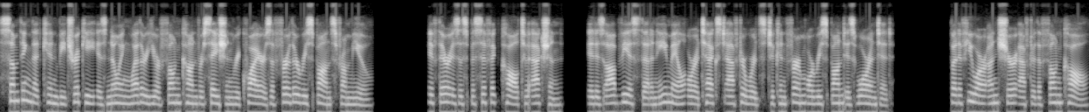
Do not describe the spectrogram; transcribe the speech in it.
Something that can be tricky is knowing whether your phone conversation requires a further response from you. If there is a specific call to action, it is obvious that an email or a text afterwards to confirm or respond is warranted. But if you are unsure after the phone call,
